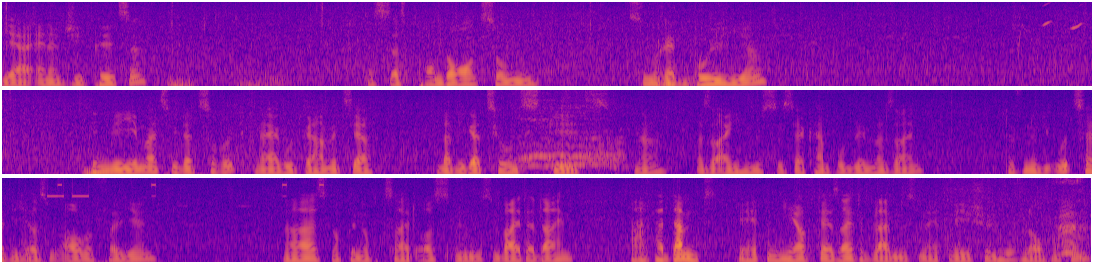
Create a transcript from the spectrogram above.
Ja, yeah, Energy-Pilze. Das ist das Pendant zum, zum Red Bull hier. Finden wir jemals wieder zurück? Naja gut, wir haben jetzt ja Navigationsskills. Ne? Also eigentlich müsste es ja kein Problem mehr sein. Dürfen nur die Uhrzeit nicht aus dem Auge verlieren. Na, ist noch genug Zeit. Osten, wir müssen weiter dahin. Ah, verdammt. Wir hätten hier auf der Seite bleiben müssen. Da hätten wir hier schön hochlaufen können.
